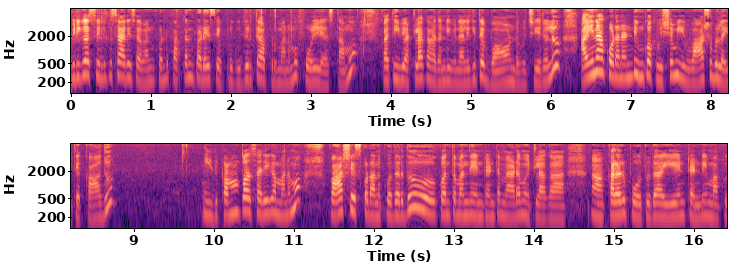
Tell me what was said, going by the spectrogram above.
విడిగా సిల్క్ శారీస్ అవనుకోండి పక్కన పడేసి ఎప్పుడు కుదిరితే అప్పుడు మనము ఫోల్డ్ చేస్తాము. కాకపోతే ఇవి అట్లా కాదండి. ఇవి నలిగితే బాగుండవు చీరలు. అయినా కూడానండి ఇంకొక విషయం ఇవి వాషబుల్ అయితే కాదు. ఇది కంపల్సరీగా మనము వాష్ చేసుకోవడానికి కుదరదు. కొంతమంది ఏంటంటే మేడం ఇట్లాగా కలర్ పోతుందా? ఏంటండి? మాకు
